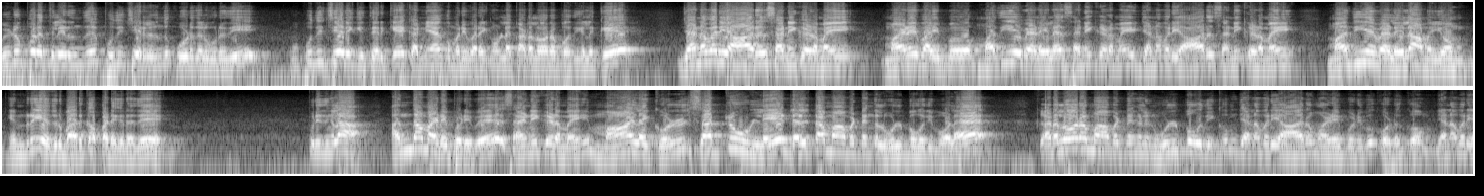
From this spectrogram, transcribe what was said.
விழுப்புரத்திலிருந்து புதுச்சேரியிலிருந்து கூடுதல் உறுதி. புதுச்சேரிக்கு தெற்கே கன்னியாகுமரி வரைக்கும் உள்ள கடலோர பகுதிகளுக்கு ஜனவரி ஆறு சனிக்கிழமை மழை வாய்ப்பு. மதிய வேளையில் சனிக்கிழமை ஜனவரி ஆறு சனிக்கிழமை மதிய வேளையில் அமையும் என்று எதிர்பார்க்கப்படுகிறது. புரியுதுங்களா? அந்த மழைப்பொழிவு சனிக்கிழமை மாலைக்குள் சற்று உள்ளே டெல்டா மாவட்டங்கள் உள்பகுதி போல கடலோர மாவட்டங்களின் உள்பகுதிக்கும் ஜனவரி ஆறு மழைப்பொழிவு கொடுக்கும். ஜனவரி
